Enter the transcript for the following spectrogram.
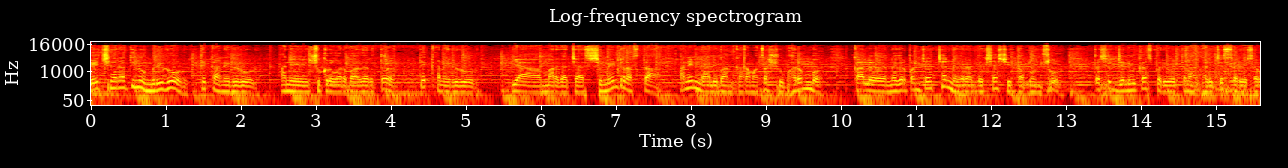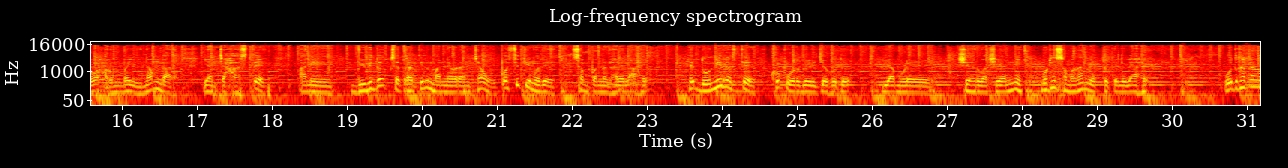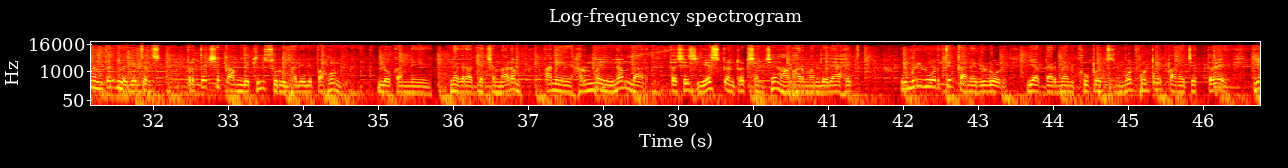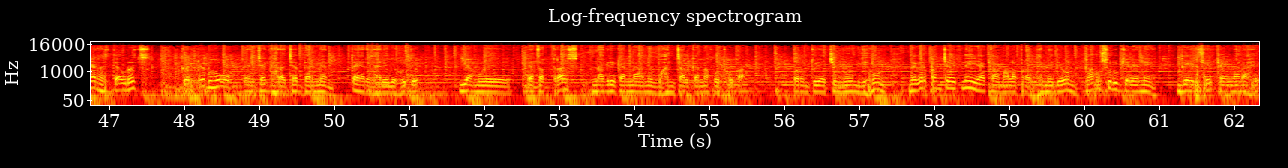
केज शहरातील उमरी रोड ते कानेरी रोड आणि शुक्रवार बाजार तळ ते कानेरी रोड या मार्गाच्या सिमेंट रस्ता आणि नाली बांधकामाचा शुभारंभ काल नगरपंचायतच्या नगराध्यक्षा सीता बनसोड तसेच जनविकास परिवर्तन आघाडीचे सर्वेसर्व हरुणबाई इनामदार यांच्या हस्ते आणि विविध क्षेत्रातील मान्यवरांच्या उपस्थितीमध्ये संपन्न झालेला आहे. हे दोन्ही रस्ते खूप वर्दळीचे होते. यामुळे शहरवासियांनी मोठे समाधान व्यक्त केलेले आहे. उद्घाटनानंतर लगेचच प्रत्यक्ष काम देखील सुरू झालेले पाहून लोकांनी नगराध्यक्ष मॅडम आणि हरुणबाई इनामदार तसेच येस कन्स्ट्रक्शनचे आभार मानलेले आहेत. उमरी रोड ते कानेरी रोड या दरम्यान खूपच मोठमोठे पाण्याचे तळे या रस्त्यावरच कर्पेभाऊ यांच्या घराच्या दरम्यान तयार झालेले होते. यामुळे याचा त्रास नागरिकांना आणि वाहन चालकांना होत होता. परंतु याची नोंद घेऊन नगरपंचायतने या कामाला प्राधान्य देऊन काम सुरू केल्याने गैरसोय टळणार आहे.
